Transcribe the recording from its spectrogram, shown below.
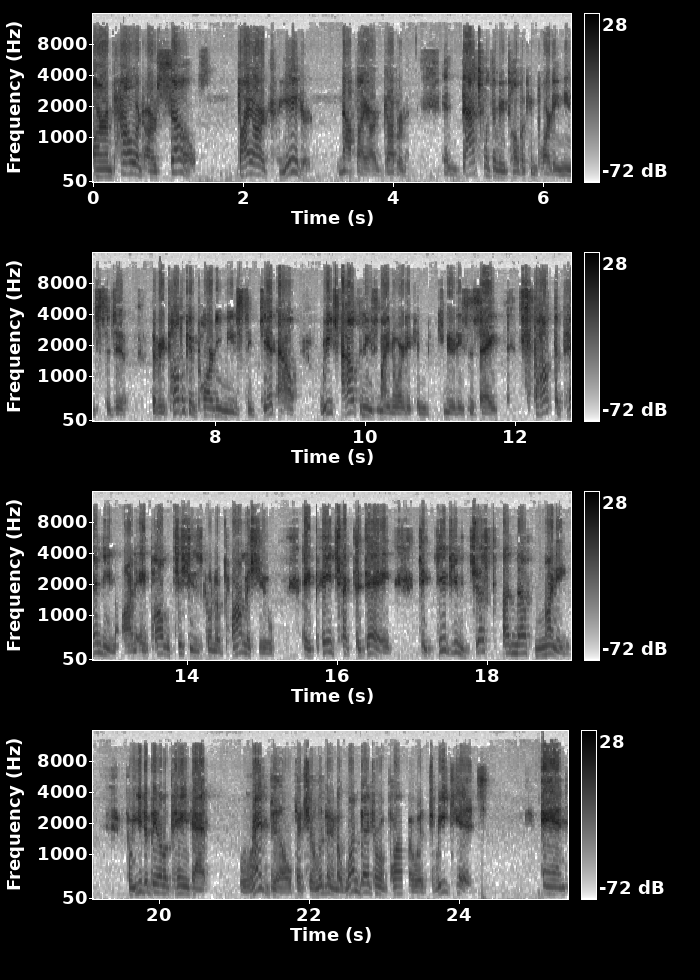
are empowered ourselves by our creator, not by our government. And that's what the Republican Party needs to do. The Republican Party needs to get out, reach out to these minority com- communities and say, stop depending on a politician who's going to promise you a paycheck today to give you just enough money for you to be able to pay that rent bill that you're living in a one bedroom apartment with three kids and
